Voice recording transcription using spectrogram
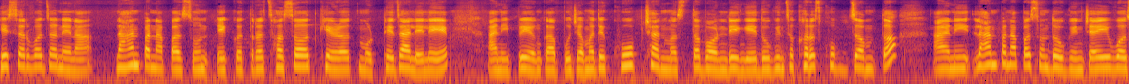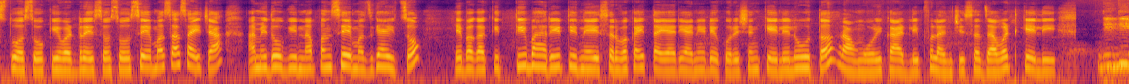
हे सर्वजण आहे ना लहानपणापासून एकत्रच हसत खेळत मोठे झालेले आहे. आणि प्रियंका पूजामध्ये खूप छान मस्त बॉन्डिंग आहे. दोघींचं खरंच खूप जमतं. आणि लहानपणापासून दोघींच्याही वस्तू असो किंवा ड्रेस असो सेमच असायच्या. आम्ही दोघींना पण सेमच घ्यायचो. हे बघा किती भारी तिने सर्व काही तयारी आणि डेकोरेशन केलेलं होतं. रांगोळी काढली फुलांची सजावट केली. दीदी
